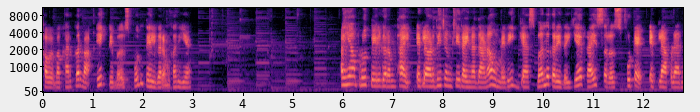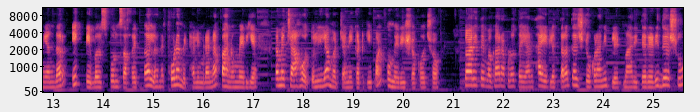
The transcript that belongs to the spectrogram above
હવે વઘાર કરવા એક ટેબલ સ્પૂન તેલ ગરમ કરીએ. અહીંયા આપણું તેલ ગરમ થાય એટલે અડધી ચમચી રાઈના દાણા ઉમેરી ગેસ બંધ કરી દઈએ. રાઈ સરસ ફૂટે એટલે આપણે આની અંદર એક ટેબલ સ્પૂન સફેદ તલ અને થોડા મીઠા લીમડાના પાન ઉમેરીએ. તમે ચાહો તો લીલા મરચાંની કટકી પણ ઉમેરી શકો છો. તો આ રીતે વઘાર આપણો તૈયાર થાય એટલે તરત જ ઢોકળાની પ્લેટમાં આ રીતે રેડી દેશું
